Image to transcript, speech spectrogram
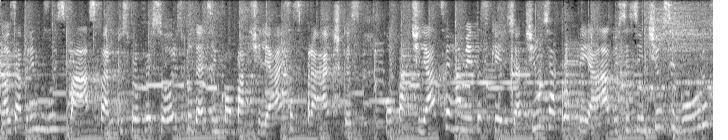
nós abrimos um espaço para que os professores pudessem compartilhar essas práticas, compartilhar as ferramentas que eles já tinham se apropriado e se sentiam seguros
